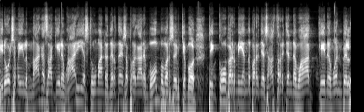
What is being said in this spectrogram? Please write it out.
ഹിരോഷിമയിലും നാഗസാക്കിയിലും ഹാരിയസ് ടൂമാന്റെ നിർദ്ദേശപ്രകാരം ബോംബ് വർഷിക്കുമ്പോൾ ടിക്കോബർമി എന്ന് പറഞ്ഞ ശാസ്ത്രജ്ഞന്റെ വാക്കിന് മുൻപിൽ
